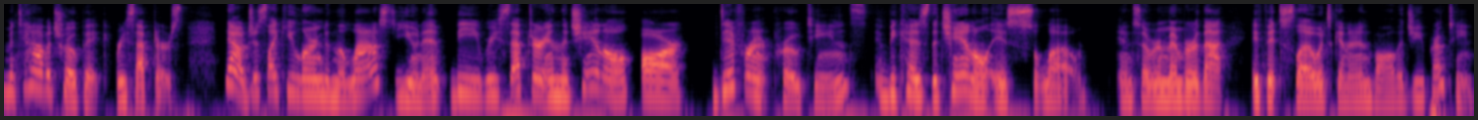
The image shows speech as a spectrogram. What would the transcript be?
metabotropic receptors. Now, just like you learned in the last unit, the receptor and the channel are different proteins because the channel is slow. And so remember that if it's slow, it's going to involve a G protein.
